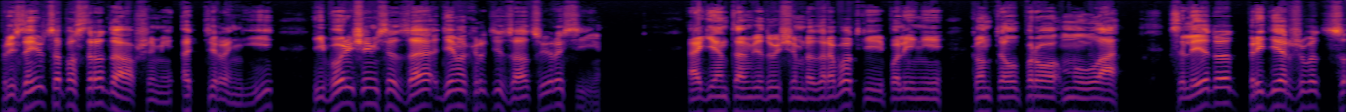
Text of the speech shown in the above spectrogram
признаются пострадавшими от тирании и борющимися за демократизацию России. Агентам, ведущим разработки по линии Контелпро Мула, следует придерживаться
